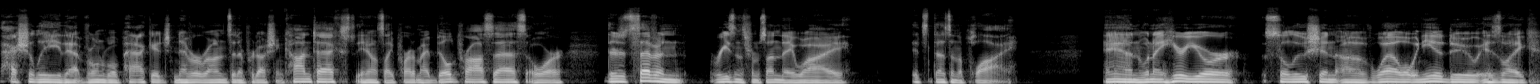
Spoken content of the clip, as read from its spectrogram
actually that vulnerable package never runs in a production context. You know, it's like part of my build process, or there's seven reasons from Sunday why it doesn't apply. And when I hear your solution of, well, what we need to do is like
